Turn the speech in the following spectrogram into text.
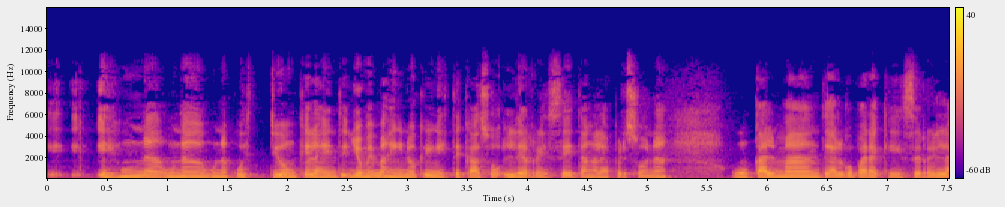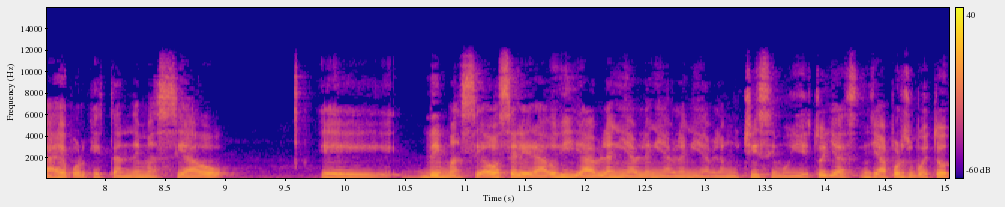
e, e, es una, una, una cuestión que la gente, yo me imagino que en este caso le recetan a las personas un calmante, algo para que se relaje porque están demasiado eh, demasiado acelerados y hablan y hablan y hablan y hablan muchísimo. Y esto ya, ya por supuesto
